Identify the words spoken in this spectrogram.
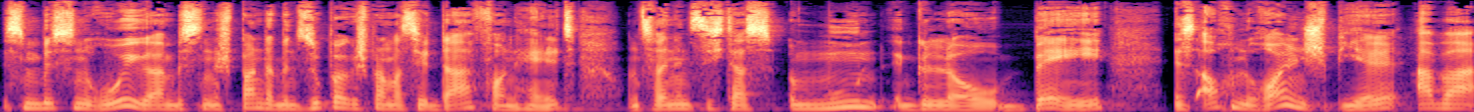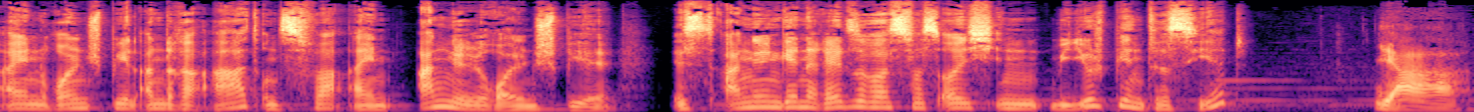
ist ein bisschen ruhiger, ein bisschen entspannter, bin super gespannt, was ihr davon hält. Und zwar nennt sich das Moon Glow Bay, ist auch ein Rollenspiel, aber ein Rollenspiel anderer Art, und zwar ein Angelrollenspiel. Ist Angeln generell sowas, was euch in Videospielen interessiert? Ja.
